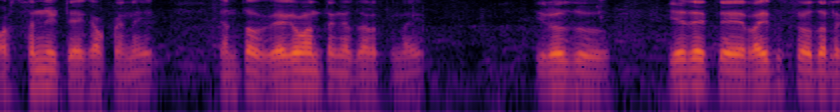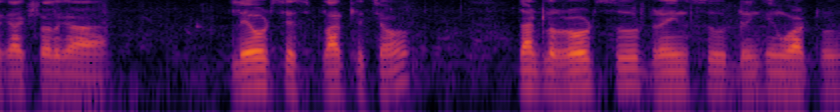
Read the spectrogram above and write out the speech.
వర్క్స్ అన్నీ టేకప్ అయినాయి. ఎంతో వేగవంతంగా జరుగుతున్నాయి. ఈరోజు ఏదైతే రైతు సోదరులకు యాక్చువల్గా లేఅవుట్స్ చేసి ప్లాట్లు ఇచ్చామో దాంట్లో roads drains drinking water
